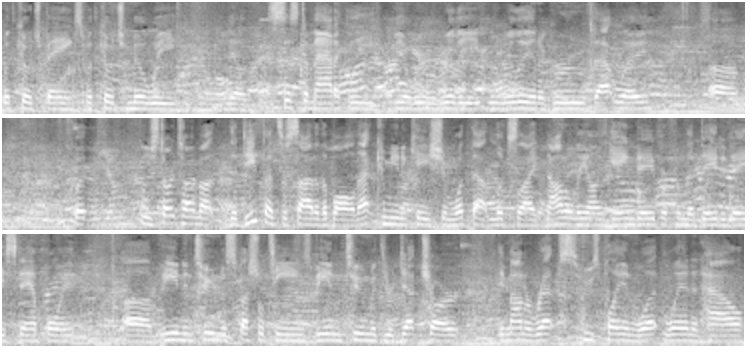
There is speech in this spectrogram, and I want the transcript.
with Coach Banks, with Coach Milwee, you know, systematically, you know, we were really we were really in a groove that way. Um, but you start talking about the defensive side of the ball, that communication, what that looks like, not only on game day, but from the day to day standpoint, uh, being in tune with special teams, being in tune with your depth chart, the amount of reps, who's playing what, when, and how.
